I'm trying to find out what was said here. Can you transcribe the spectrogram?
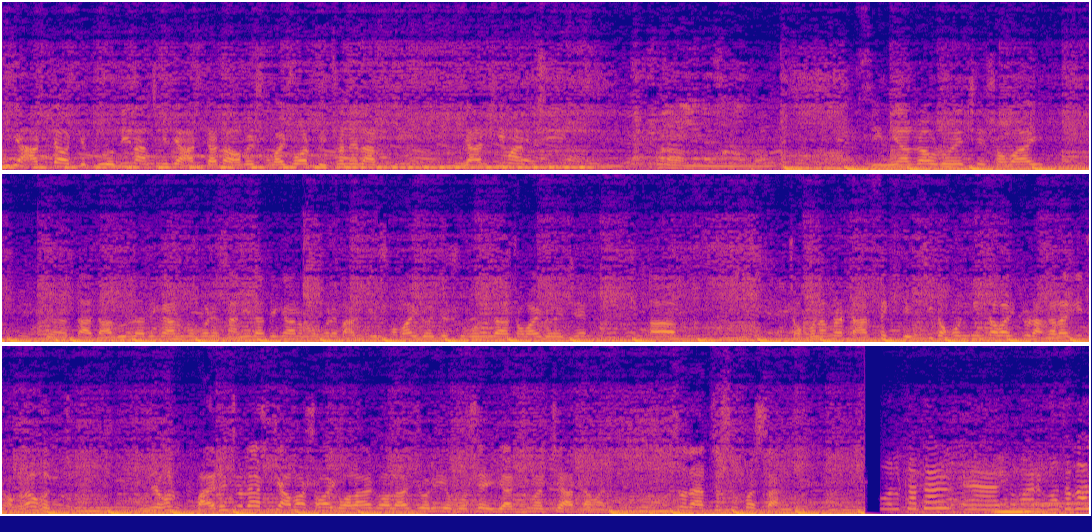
এই যে আড্ডা হচ্ছে পুরো দিন আজকে যে আড্ডাটা হবে, সবাই সবার পিছনে লাগছি জার্কি মারছি সিনিয়ররাও রয়েছে সবাই, তা দাদুল্লা থেকে আরম্ভ করে সানিদা থেকে আরম্ভ করে বাকি সবাই রয়েছে, সুমনদা সবাই রয়েছে। যখন আমরা টার্ফে খেলছি, তখন কিন্তু আবার একটু রাগারাগি ঝগড়া হচ্ছে। যখন বাইরে চলে আসছি আবার সবাই গলায় গলায় জড়িয়ে বসে ইয়ার্কি মারছি আড্ডা মারছি so that's a super Sunday কলকাতার তোমার গতকাল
